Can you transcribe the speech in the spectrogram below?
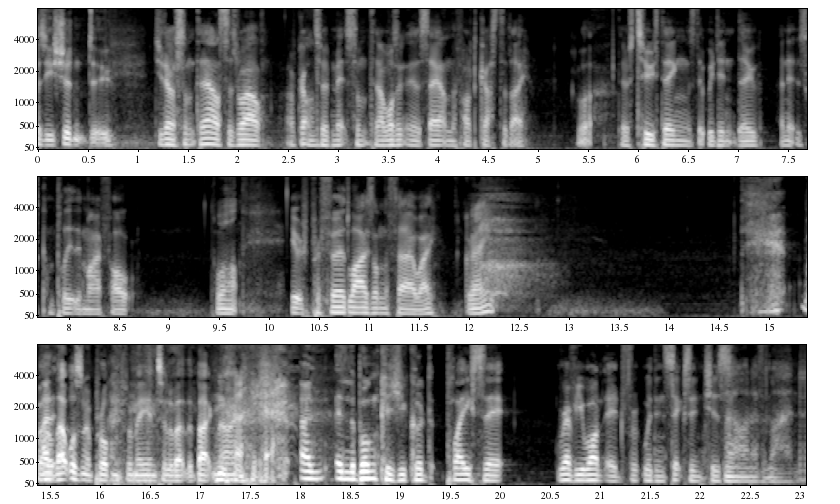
as you shouldn't do. Do you know something else as well? I've got Oh. to admit something. I wasn't going to say it on the podcast today. What? There was two things that we didn't do, and it was completely my fault. What? It was preferred lies on the fairway. Great. Well, I- that wasn't a problem for me until about the back nine. yeah. And in the bunkers, you could place it wherever you wanted for within six inches. No, never mind.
